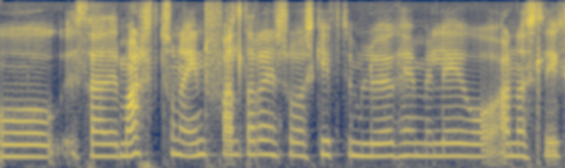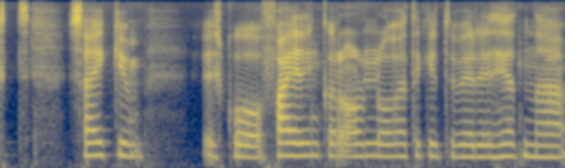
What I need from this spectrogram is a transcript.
Og það er margt svona einfaldara eins og að skiptum lögheimili og annað slíkt sækjum eh, sko fæðingarorl og þetta getur verið hérna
